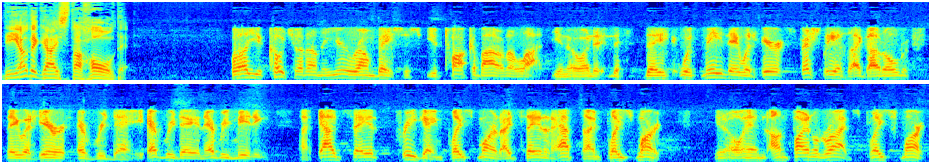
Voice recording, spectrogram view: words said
the other guys to hold it? Well, you coach it on a year-round basis. You talk about it a lot, you know. And it, they, with me, they would hear it, especially as I got older. They would hear it every day, every day, in every meeting. I'd say it pregame, play smart. I'd say it at halftime, play smart you know, and on final drives, play smart.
